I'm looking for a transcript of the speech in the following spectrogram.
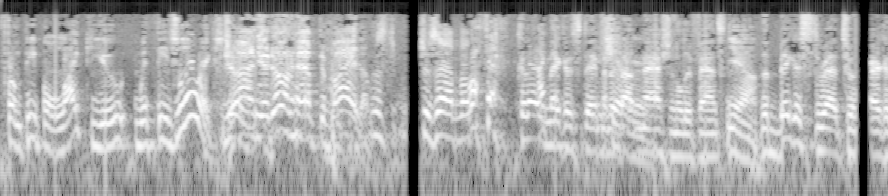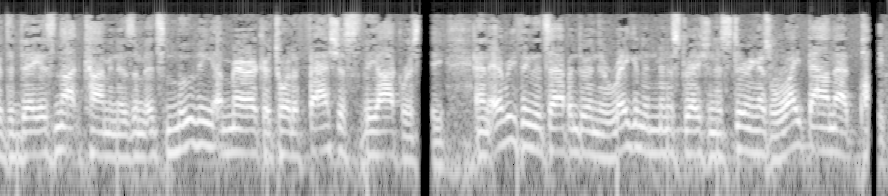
from people like you with these lyrics. John, you don't have to buy them. Mr. Zappa, Could I make a statement Sure. about national defense? Yeah. The biggest threat to America today is not communism. It's moving America toward a fascist theocracy. And everything that's happened during the Reagan administration is steering us right down that pipe.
